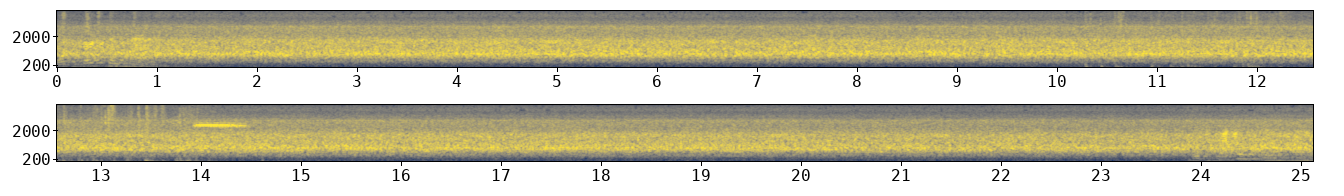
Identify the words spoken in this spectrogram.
It's first and ten. It's second and ten.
